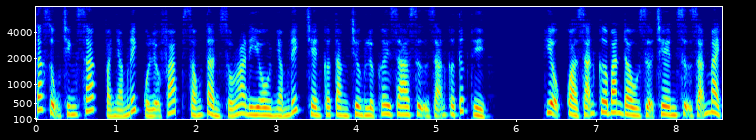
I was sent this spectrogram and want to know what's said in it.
tác dụng chính xác và nhắm đích của liệu pháp sóng tần số radio nhắm đích trên cơ tăng trương lực gây ra sự giãn cơ tức thì. Hiệu quả giãn cơ ban đầu dựa trên sự giãn mạch,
